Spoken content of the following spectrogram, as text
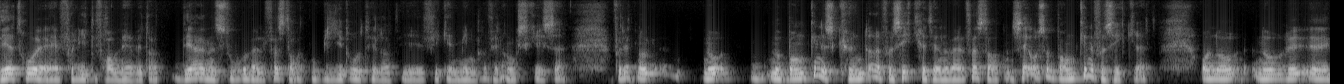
det tror jeg er for lite framhevet. At det er den store velferdsstaten bidro til at vi fikk en mindre finanskrise. For når, når, når, bankenes kunder er forsikret gjennom velferdsstaten, så er også bankene forsikret. Og når, når eh,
